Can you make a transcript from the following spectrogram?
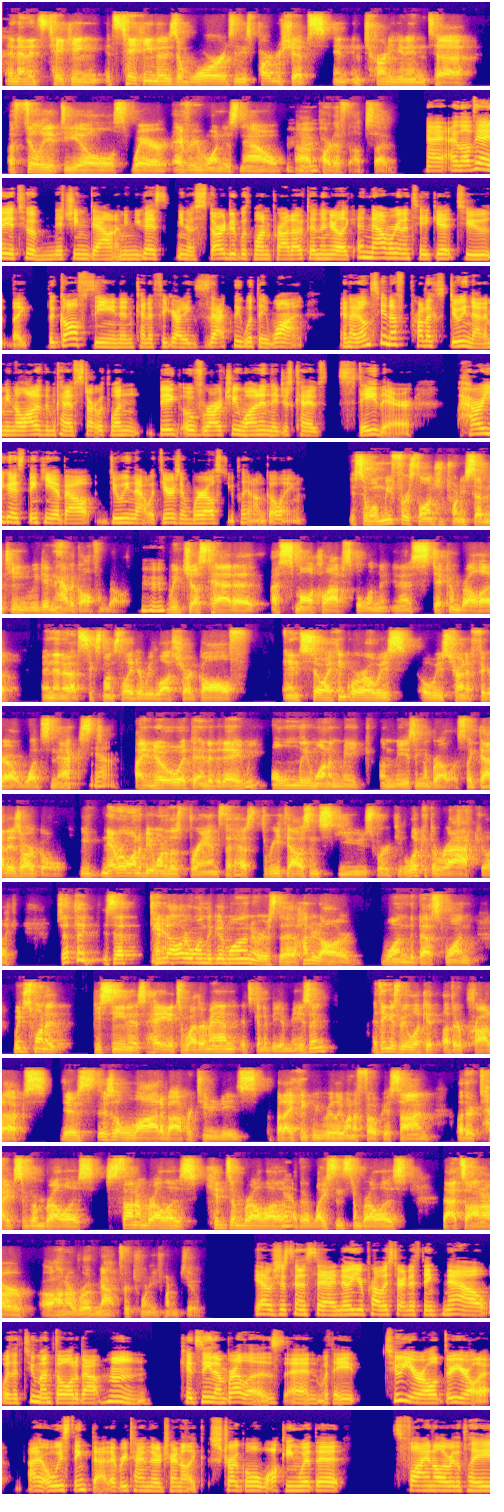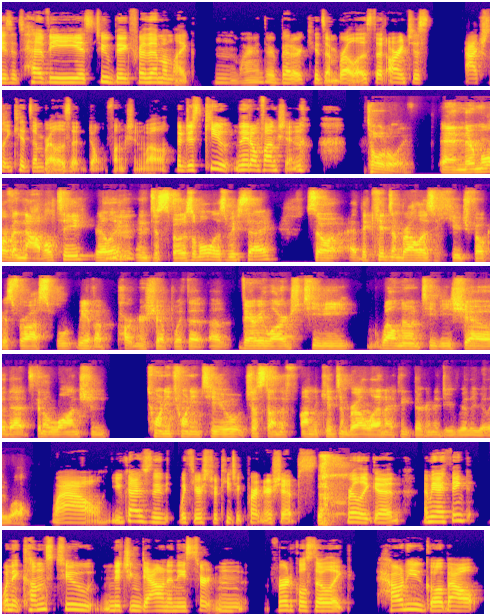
And then it's taking it's taking those awards and these partnerships and, and turning it into affiliate deals where everyone is now uh, mm-hmm. part of the upside. Yeah, I love the idea too of niching down. I mean, you guys, you know, started with one product and then you're like, and now we're going to take it to like the golf scene and kind of figure out exactly what they want. And I don't see enough products doing that. I mean, a lot of them kind of start with one big overarching one and they just kind of stay there. How are you guys thinking about doing that with yours and where else do you plan on going? So when we first launched in 2017, we didn't have a golf umbrella. Mm-hmm. We just had a, a small collapsible and a stick umbrella. And then about six months later, we launched our golf. And so I think we're always always trying to figure out what's next. Yeah. I know at the end of the day, we only want to make amazing umbrellas. Like Mm-hmm. that is our goal. We never want to be one of those brands that has 3,000 SKUs where if you look at the rack, you're like, is that the is that $10 one the good one or is the $100 one the best one? We just want to be seen as, hey, it's a weatherman. It's going to be amazing. I think as we look at other products, there's there's a lot of opportunities, but I think we really want to focus on other types of umbrellas, sun umbrellas, kids umbrella, Yeah. other licensed umbrellas. That's on our on our roadmap for 2022. Yeah, I was just going to say, I know you're probably starting to think now with a two month old about, hmm, kids need umbrellas. And with a two year old, three year old, I always think that every time they're trying to like struggle walking with it, it's flying all over the place, it's heavy, it's too big for them. I'm like, why aren't there better kids' umbrellas that aren't just actually kids' umbrellas that don't function well? They're just cute and they don't function. Totally. And they're more of a novelty, really, Mhm. and disposable, as we say. So uh, the kids umbrella is a huge focus for us. We have a partnership with a, a very large TV, well-known TV show that's going to launch in 2022, just on the on the kids umbrella, and I think they're going to do really, really well. Wow, you guys with your strategic partnerships, really good. I mean, I think when it comes to niching down in these certain verticals, though, like how do you go about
